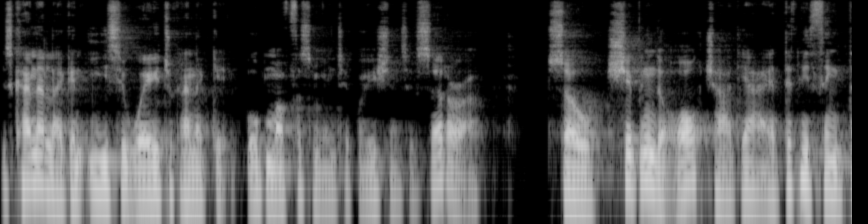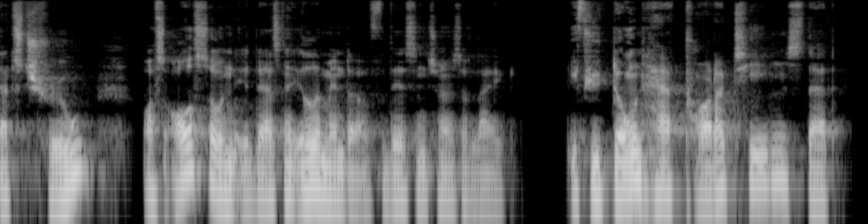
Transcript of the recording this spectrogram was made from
It's kind of like an easy way to kind of get open up for some integrations, etc. So shipping the org chart, yeah, I definitely think that's true. Also, there's an element of this in terms of like if you don't have product teams that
